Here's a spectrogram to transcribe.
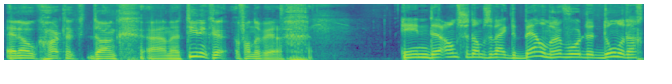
En ook hartelijk dank aan Tineke van den Berg. In de Amsterdamse wijk De Belmer worden donderdag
